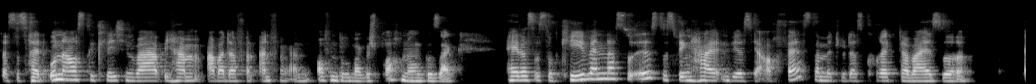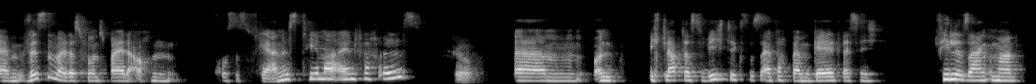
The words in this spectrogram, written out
dass es halt unausgeglichen war. Wir haben aber da von Anfang an offen drüber gesprochen und gesagt, hey, das ist okay, wenn das so ist. Deswegen halten wir es ja auch fest, damit wir das korrekterweise ähm, wissen, weil das für uns beide auch ein großes Fairness-Thema einfach ist. Ja. Ähm, und ich glaube, das Wichtigste ist einfach beim Geld, weiß nicht, viele sagen immer,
